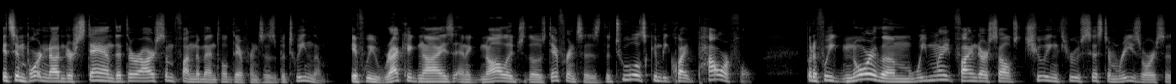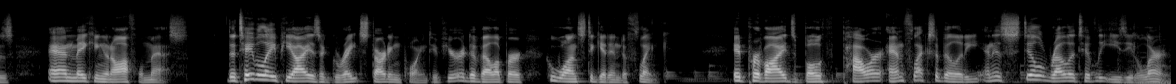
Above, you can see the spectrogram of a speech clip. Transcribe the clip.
it's important to understand that there are some fundamental differences between them. If we recognize and acknowledge those differences, the tools can be quite powerful. But if we ignore them, we might find ourselves chewing through system resources and making an awful mess. The Table API is a great starting point if you're a developer who wants to get into Flink. It provides both power and flexibility and is still relatively easy to learn.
